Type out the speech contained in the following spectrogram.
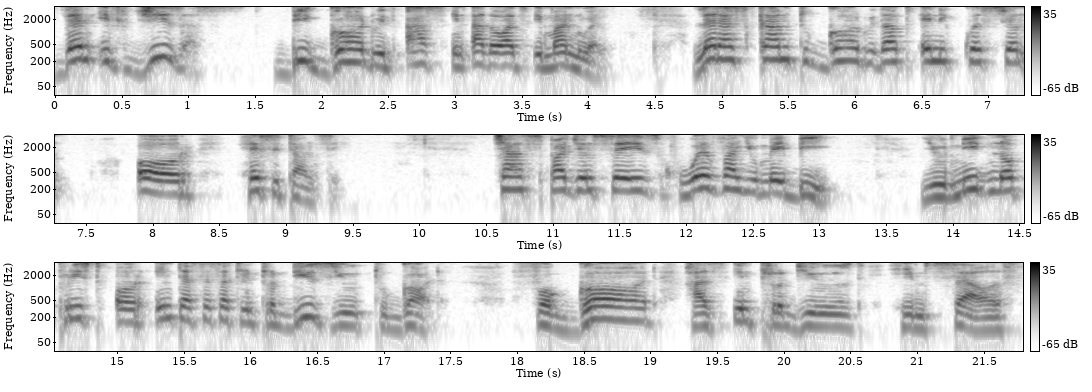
Then, if Jesus be God with us, in other words, Emmanuel, let us come to God without any question or hesitancy. Charles Spurgeon says, Whoever you may be, you need no priest or intercessor to introduce you to God, for God has introduced himself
